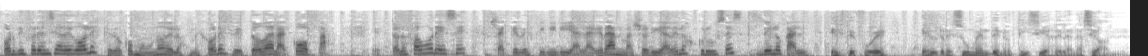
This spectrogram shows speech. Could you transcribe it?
Por diferencia de goles quedó como uno de los mejores de toda la Copa. Esto lo favorece, ya que definiría la gran mayoría de los cruces de local. Este fue el resumen de Noticias de la Nación.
